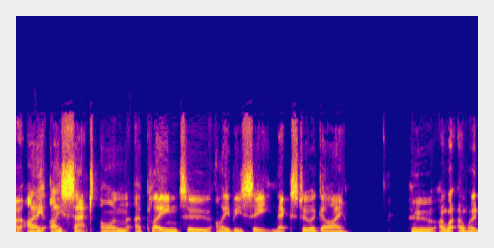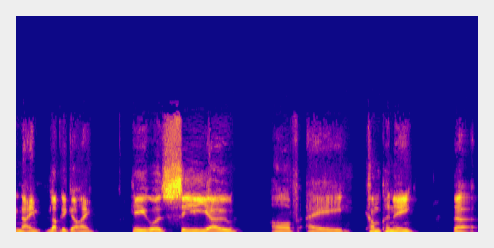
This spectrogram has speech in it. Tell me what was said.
I, I sat on a plane to IBC next to a guy who I won't, I won't name, lovely guy. He was CEO of a company that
